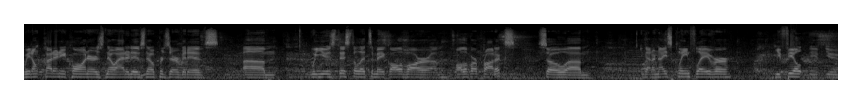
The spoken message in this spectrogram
we don't cut any corners, no additives, no preservatives. Um, we use distillate to make all of our um, all of our products. So um, you got a nice clean flavor. You feel you, you,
